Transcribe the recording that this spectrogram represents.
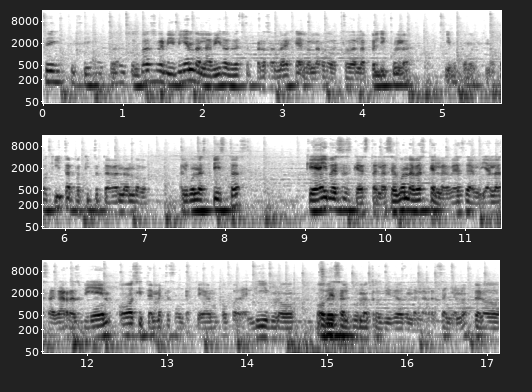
Sí, sí, sí. Entonces, pues vas reviviendo la vida de este personaje a lo largo de toda la película. Y como poquito a poquito te van dando algunas pistas. Que hay veces que hasta la segunda vez que la ves ya las agarras bien. O si te metes a investigar un poco del libro. O ves algún otro video donde la reseña, ¿no? Pero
